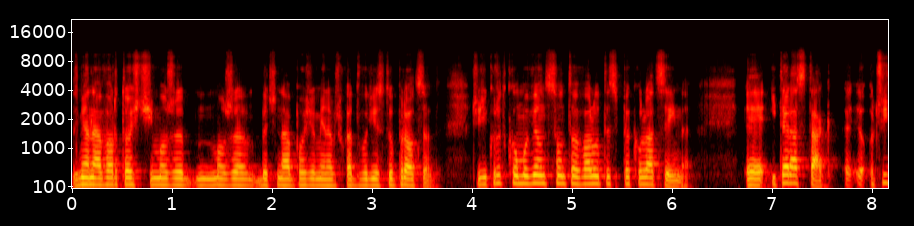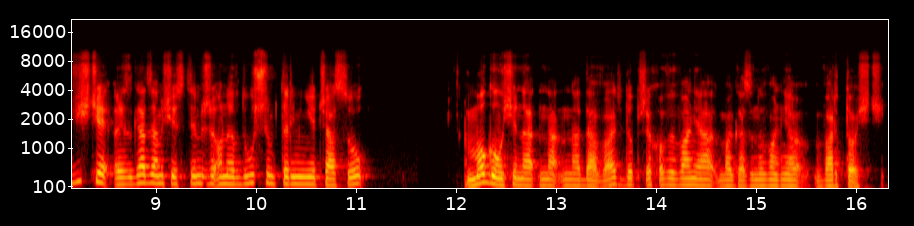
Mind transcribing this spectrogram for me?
zmiana wartości może, może być na poziomie na przykład 20%. Czyli krótko mówiąc, są to waluty spekulacyjne. E, I teraz tak, e, oczywiście zgadzam się z tym, że one w dłuższym terminie czasu mogą się na, na, nadawać do przechowywania, magazynowania wartości.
